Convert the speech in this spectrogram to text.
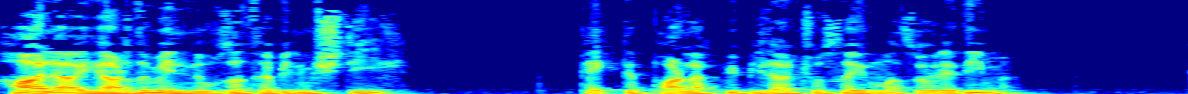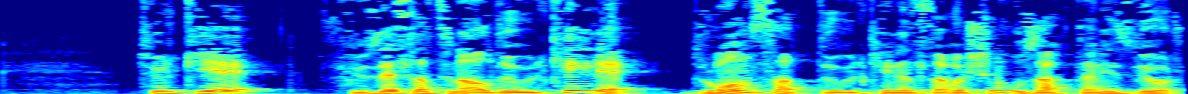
hala yardım elini uzatabilmiş değil. Pek de parlak bir bilanço sayılmaz öyle değil mi? Türkiye füze satın aldığı ülkeyle drone sattığı ülkenin savaşını uzaktan izliyor.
